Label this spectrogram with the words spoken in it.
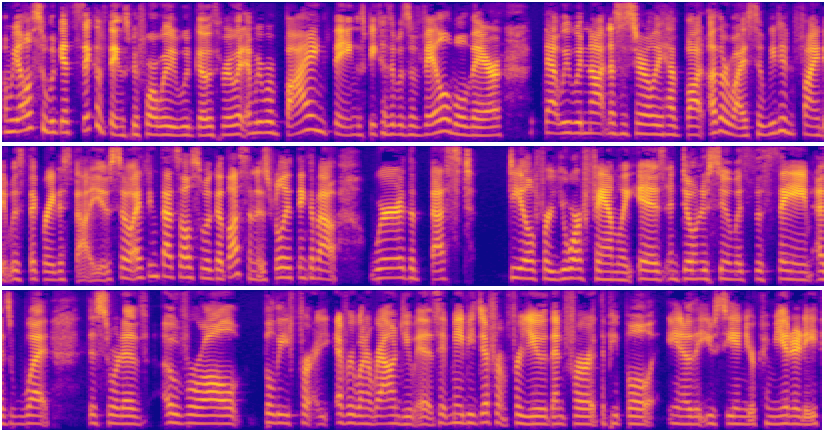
And we also would get sick of things before we would go through it. And we were buying things because it was available there that we would not necessarily have bought otherwise. So we didn't find it was the greatest value. So i think that's also a good lesson is really think about where the best deal for your family is and don't assume it's the same as what the sort of overall belief for everyone around you is. It may be different for you than for the people, you know, that you see in your community.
